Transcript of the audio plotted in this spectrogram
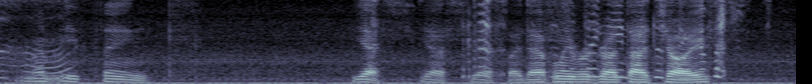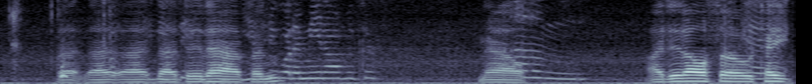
Uh-huh. Let me think. Yes, yes, yes. I definitely regret that need to think choice. That that that, that see- did You see happen. what I mean, officer? Now, Um. I did also okay. take.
